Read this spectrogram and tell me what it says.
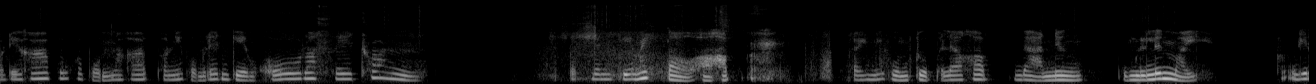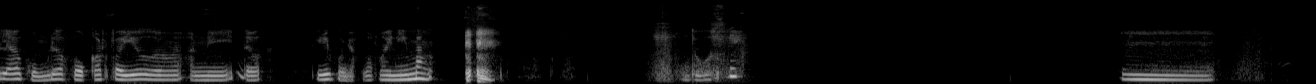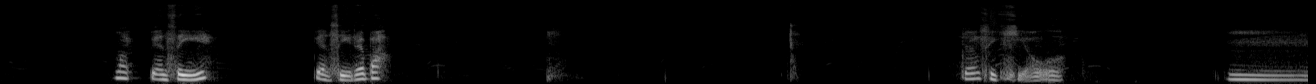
วัสดีครับพบกับผมนะครับ ตอนนี้ผมเล่นเกมโคลาเซทรอนเป็นเกมให้ต่อครับไอ้นี้ผมจบไปแล้วครับ ด่านหนึ่งผมเลยเล่นใหม่ ครั้งที่แล้วผมเลือกโฟกัสไฟเออร์อันนี้เดี๋ยวทีนี้ผมอยากลองไอ้นี้มั่งดูสิอืมไม่เปลี่ยนสี ลี่ยนสีได้ปะได้สีเขียวเอออื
